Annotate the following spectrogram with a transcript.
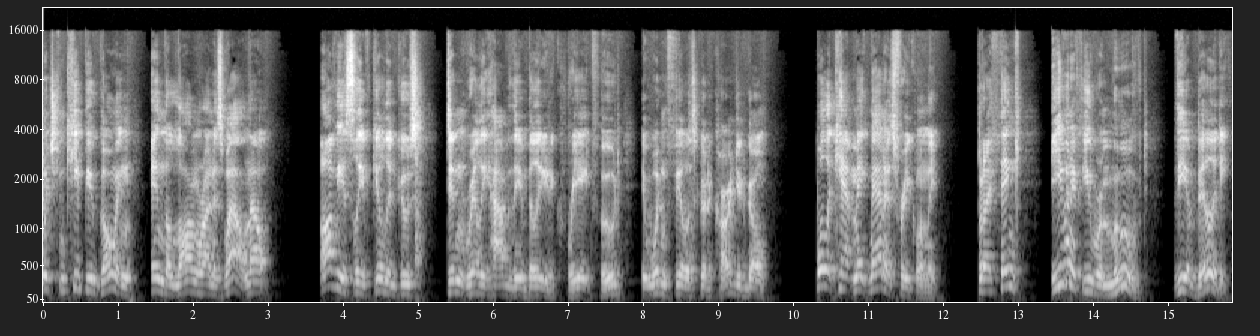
which can keep you going in the long run as well. Now, obviously, if Gilded Goose didn't really have the ability to create food, it wouldn't feel as good a card. You'd go, well, it can't make mana as frequently. But I think even if you removed the ability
